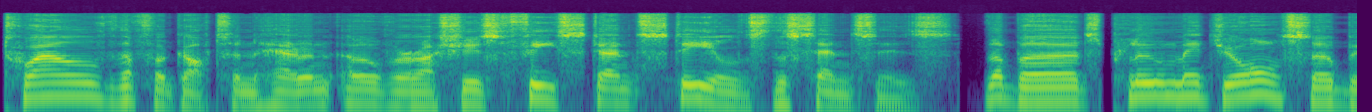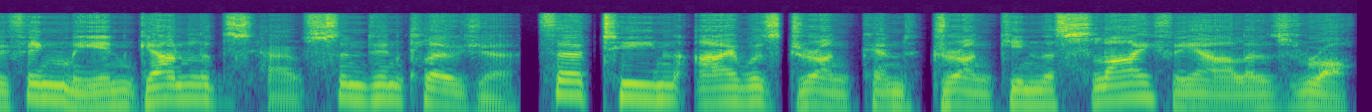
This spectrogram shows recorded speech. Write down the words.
12 The forgotten heron overrushes feast and steals the senses. The bird's plumage also befing me in Gunlad's house and enclosure. 13 I was drunk and drunk in the sly Fiala's rock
